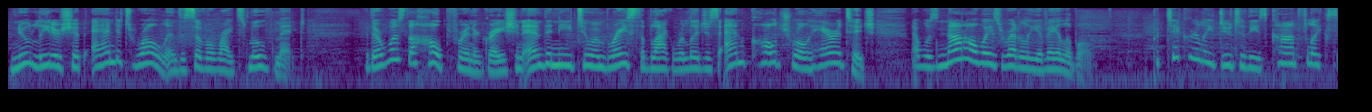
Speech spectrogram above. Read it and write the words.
new leadership, and its role in the civil rights movement. There was the hope for integration and the need to embrace the black religious and cultural heritage that was not always readily available. Particularly due to these conflicts,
